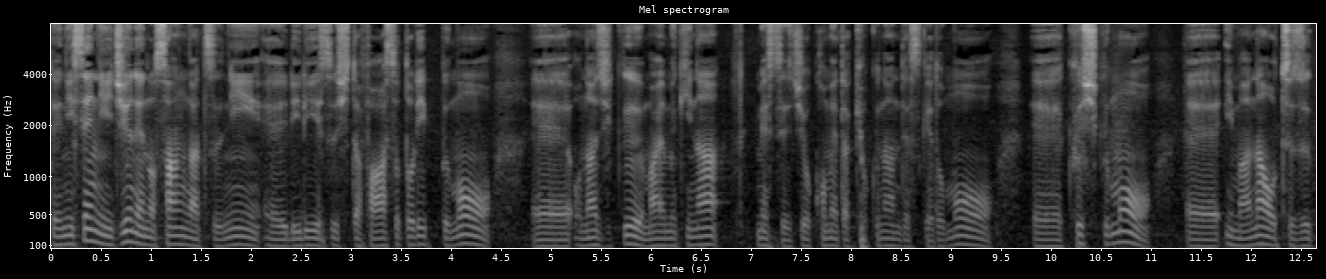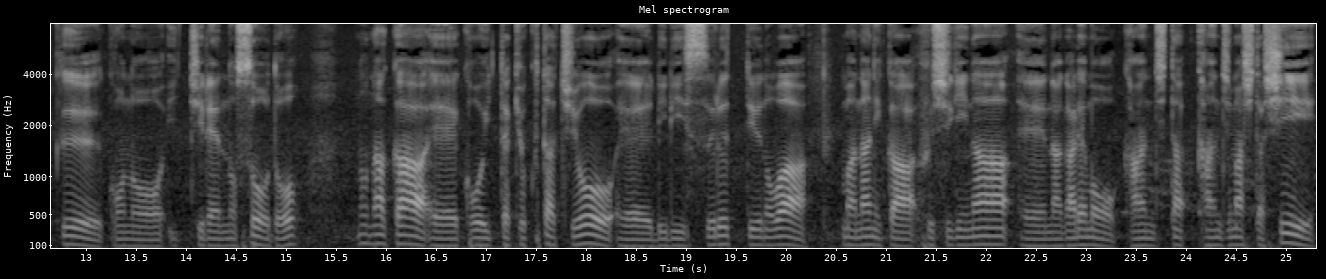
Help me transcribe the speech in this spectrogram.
で2020年の3月に、えリリースした「ファーストトリップも」えー同じく前向きなメッセージを込めた曲なんですけども、えーくしくも、えー今なお続くこの一連の騒動の中、えーこういった曲たちを、えーリリースするっていうのは、まあ、何か不思議な、えー流れも感じた感じましたし、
